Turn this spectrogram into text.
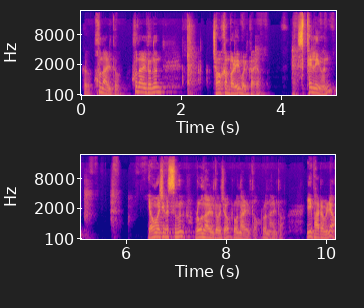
그 호날두. 호날두는 정확한 발음이 뭘까요? 네, 스펠링은 영어식을 쓰면 로날도죠. 로날도, 로날도. 이 발음을요.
